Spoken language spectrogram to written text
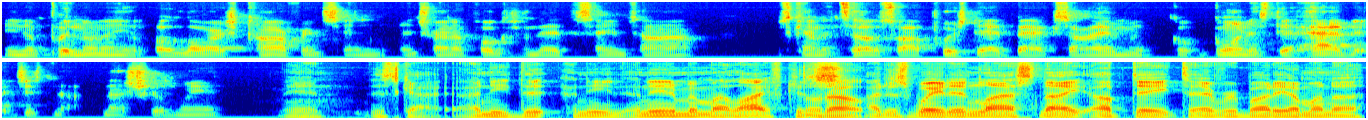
you know, putting on a, a large conference and, and trying to focus on that at the same time. It's kind of tough, so I pushed that back. So I am going to still have it, just not not sure when man, this guy, I need it. I need, I need him in my life because no I just weighed in last night. Update to everybody. I'm on a,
